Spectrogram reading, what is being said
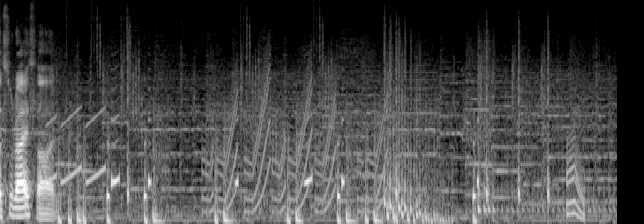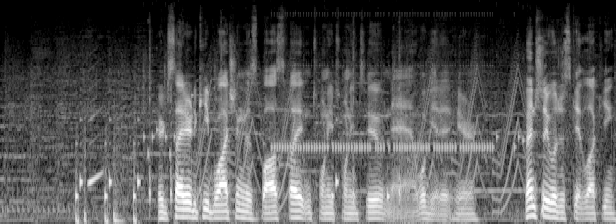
that's what I thought. You're excited to keep watching this boss fight in 2022? Nah, we'll get it here. Eventually we'll just get lucky.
